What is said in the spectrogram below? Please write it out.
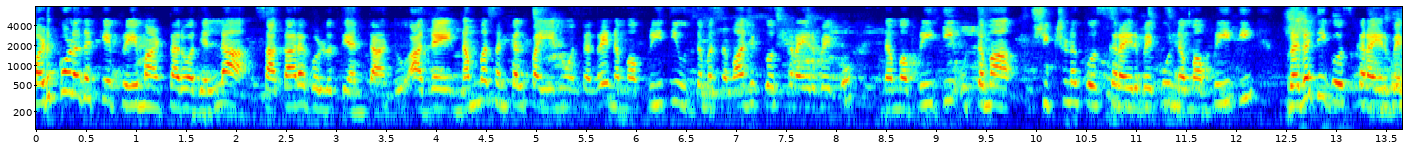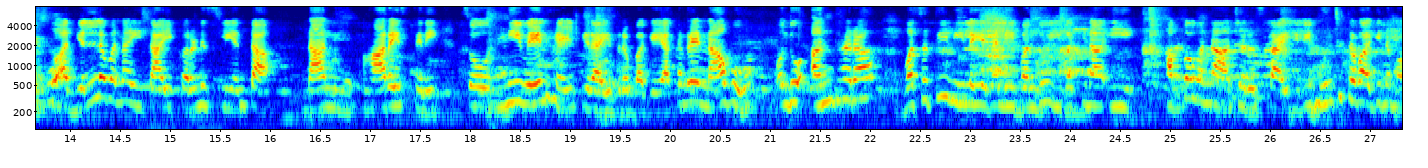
ಪಡ್ಕೊಳ್ಳೋದಕ್ಕೆ ಪ್ರೇ ಮಾಡ್ತಾರೋ ಅದೆಲ್ಲ ಸಾಕಾರಗೊಳ್ಳುತ್ತೆ ಅಂತ ಅಂದು. ಆದ್ರೆ ನಮ್ಮ ಸಂಕಲ್ಪ ಏನು ಅಂತಂದ್ರೆ ನಮ್ಮ ಪ್ರೀತಿ ಉತ್ತಮ ಸಮಾಜಕ್ಕೋಸ್ಕರ ಇರಬೇಕು, ನಮ್ಮ ಪ್ರೀತಿ ಉತ್ತಮ ಶಿಕ್ಷಣಕ್ಕೋಸ್ಕರ ಇರಬೇಕು, ನಮ್ಮ ಪ್ರೀತಿ ಪ್ರಗತಿಗೋಸ್ಕರ ಇರಬೇಕು, ಅದೆಲ್ಲವನ್ನ ಈ ತಾಯಿ ಕರುಣಿಸ್ಲಿ ಅಂತ ನಾನು ಹಾರೈಸ್ತೀನಿ. ಸೊ ನೀವೇನ್ ಹೇಳ್ತೀರಾ ಇದ್ರ ಬಗ್ಗೆ? ಯಾಕಂದ್ರೆ ನಾವು ಒಂದು ಅಂಧರ ವಸತಿ ನಿಲಯದಲ್ಲಿ ಬಂದು ಇವತ್ತಿನ ಈ ಹಬ್ಬವನ್ನ ಆಚರಿಸ್ತಾ ಇದ್ದೀವಿ. ಮುಂಚಿತವಾಗಿ ನಮ್ಮ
